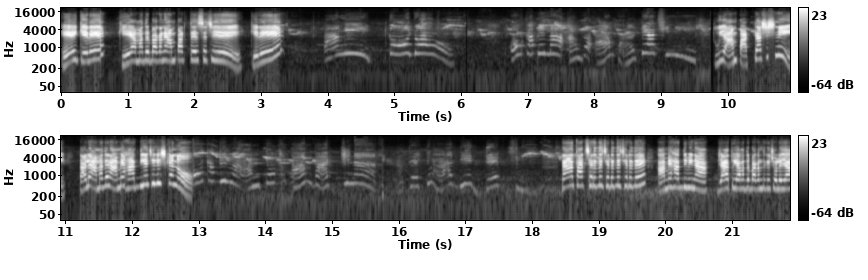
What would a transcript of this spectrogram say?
এই কে রে? কে আমাদের বাগানে আম পাড়তে এসেছে? কে রে? তুই আম পাড়তে আসিস নি তাহলে আমাদের আমে হাত দিয়েছিলিস কেন? না থাক ছেড়ে দে ছেড়ে দে ছেড়ে দে। আমি হাত দিবি না। যা তুই আমাদের বাগান থেকে চলে যা।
